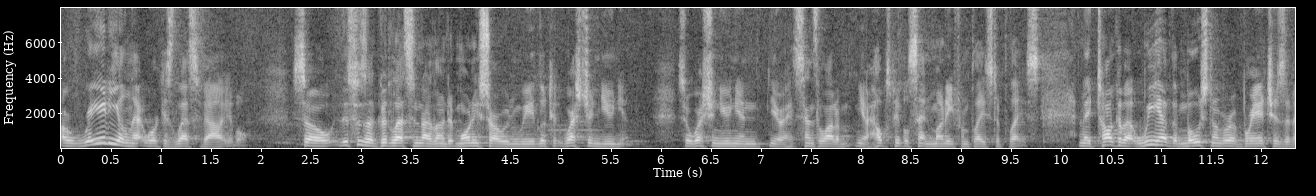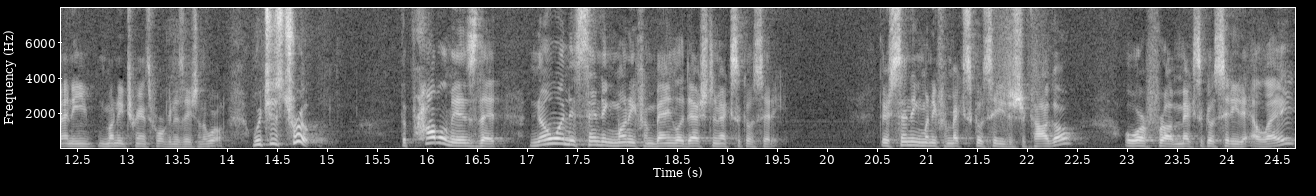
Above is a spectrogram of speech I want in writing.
A radial network is less valuable. So this is a good lesson I learned at Morningstar when we looked at Western Union. So Western Union you know, sends a lot of, you know, helps people send money from place to place. And they talk about we have the most number of branches of any money transfer organization in the world, which is true. The problem is that no one is sending money from Bangladesh to Mexico City. They're sending money from Mexico City to Chicago, or from Mexico City to LA,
